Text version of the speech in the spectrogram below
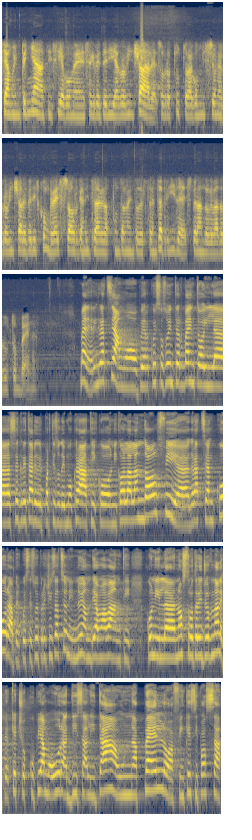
siamo impegnati sia come segreteria provinciale, soprattutto la commissione provinciale per il congresso, a organizzare l'appuntamento del 30 aprile sperando che vada tutto bene. Bene, ringraziamo per questo suo intervento il segretario del Partito Democratico Nicola Landolfi, eh, grazie ancora per queste sue precisazioni. Noi andiamo avanti con il nostro telegiornale perché ci occupiamo ora di sanità, un appello affinché si possa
